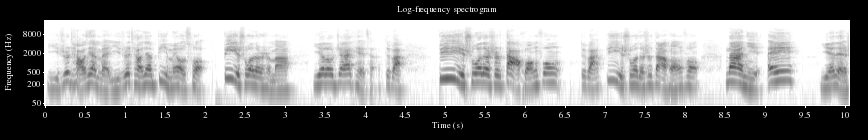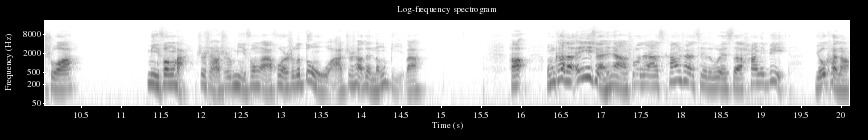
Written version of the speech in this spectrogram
已知条件呗，已知条件 B 没有错，B 说的是什么？Yellow jacket，对吧？B 说的是大黄蜂，对吧？B 说的是大黄蜂，那你 A 也得说蜜蜂吧，至少是蜜蜂啊，或者是个动物啊，至少得能比吧。好，我们看到 A 选项说的 as contrasted with honey bee。有可能，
